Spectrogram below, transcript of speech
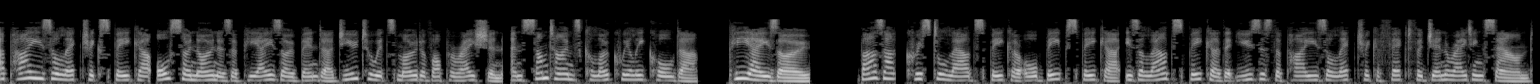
A piezoelectric speaker also known as a piezo bender due to its mode of operation, and sometimes colloquially called a piezo buzzer, crystal loudspeaker or beep speaker is a loudspeaker that uses the piezoelectric effect for generating sound.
